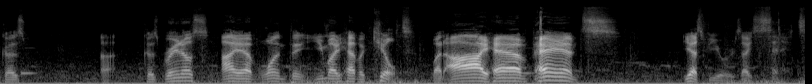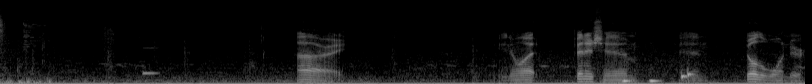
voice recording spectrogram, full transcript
Because, uh, Brainos, I have one thing. You might have a kilt, but I have pants. Yes, viewers, I said it. Alright. You know what? Finish him and build a wonder.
